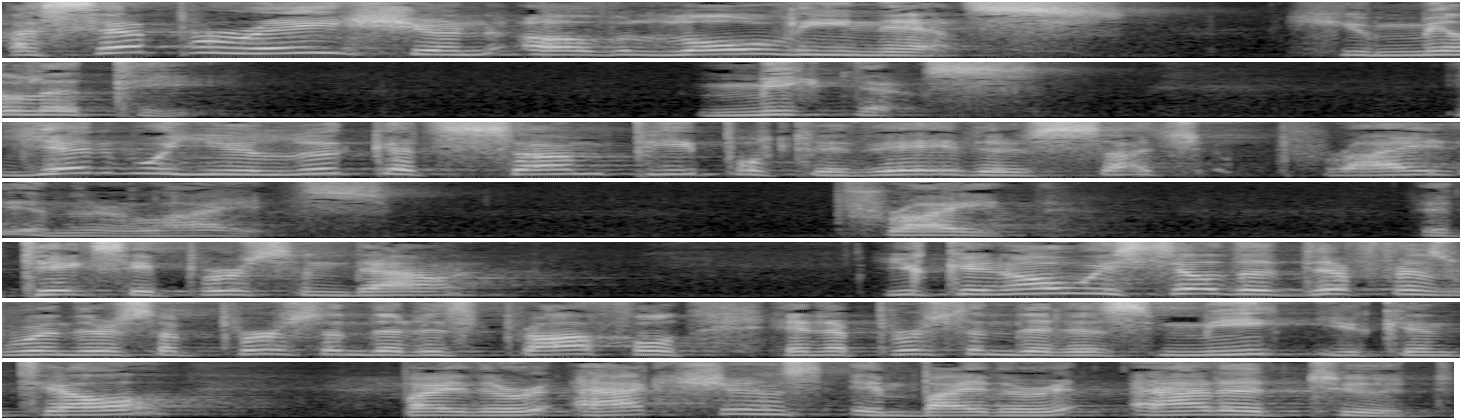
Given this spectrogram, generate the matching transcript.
A separation of lowliness, humility, meekness. Yet when you look at some people today, there's such pride in their lives. Pride. It takes a person down. You can always tell the difference when there's a person that is prideful and a person that is meek. You can tell by their actions and by their attitude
